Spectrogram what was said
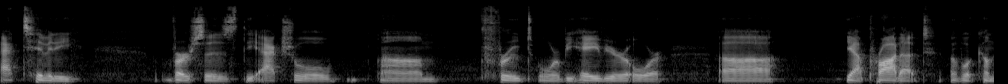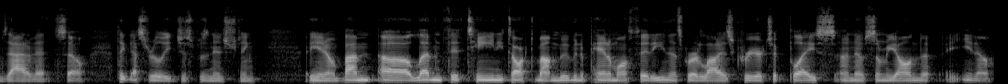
activity versus the actual um, fruit or behavior or uh, yeah product of what comes out of it. So I think that's really just was an interesting. You know, by uh, eleven fifteen, he talked about moving to Panama City, and that's where a lot of his career took place. I know some of y'all, know, you know,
